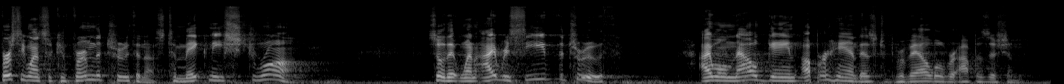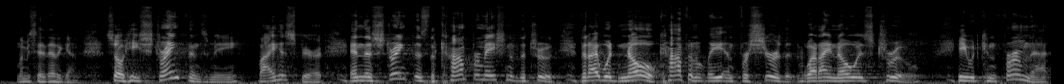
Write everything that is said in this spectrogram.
first, he wants to confirm the truth in us, to make me strong, so that when I receive the truth, I will now gain upper hand as to prevail over opposition. Let me say that again. So he strengthens me by his Spirit, and the strength is the confirmation of the truth, that I would know confidently and for sure that what I know is true. He would confirm that.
